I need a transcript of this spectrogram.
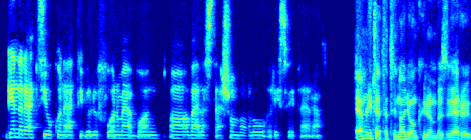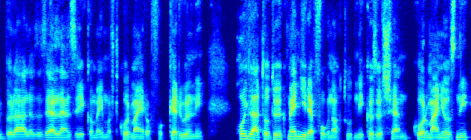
generációkon átívelő formában a választáson való részvételre. Említetted, hogy nagyon különböző erőkből áll ez az ellenzék, amely most kormányra fog kerülni. Hogy látod, ők mennyire fognak tudni közösen kormányozni?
